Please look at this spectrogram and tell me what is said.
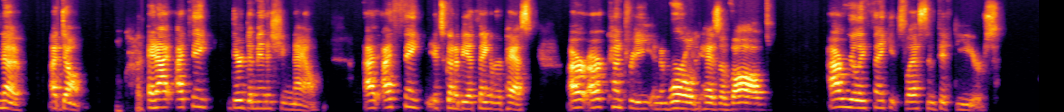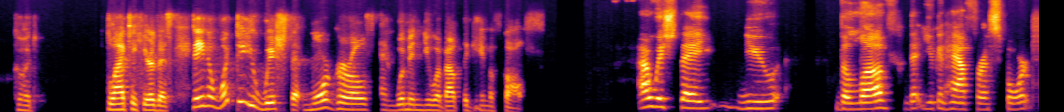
No, I don't. Okay. And I, I think they're diminishing now. I, I think it's going to be a thing of the past. Our, our country and the world has evolved. I really think it's less than 50 years. Good. Glad to hear this. Dana, what do you wish that more girls and women knew about the game of golf? I wish they knew the love that you can have for a sport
